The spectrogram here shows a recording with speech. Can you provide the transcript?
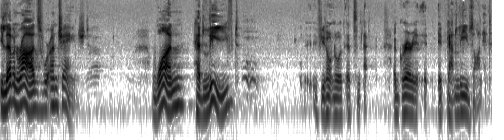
11 rods were unchanged. One had leaved. If you don't know it, that's an agrarian, it, it got leaves on it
